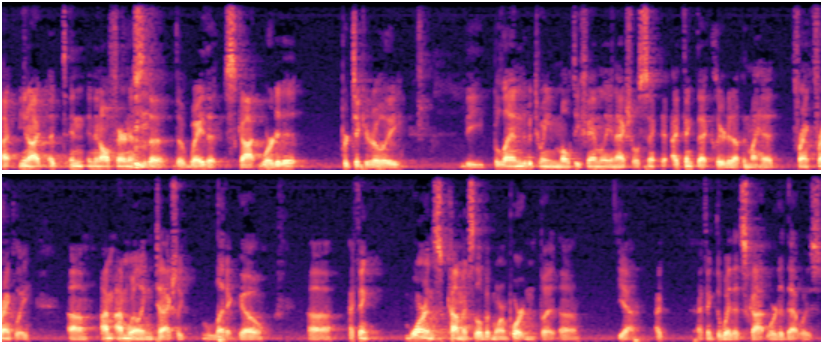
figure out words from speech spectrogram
I, you know, I, I- in, in all fairness, the, the way that Scott worded it, particularly the blend between multifamily and actual, I think that cleared it up in my head, frank, frankly. Um, I'm, I'm willing to actually let it go. Uh, I think Warren's comment's a little bit more important, but, uh, yeah, I, I think the way that Scott worded that was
